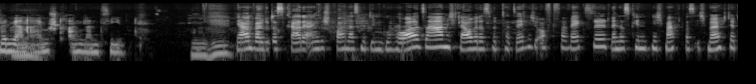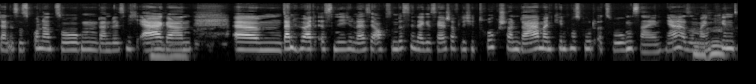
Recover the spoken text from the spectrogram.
wenn wir an mhm. einem Strang dann ziehen. Mhm. Ja, und weil du das gerade angesprochen hast mit dem Gehorsam, ich glaube, das wird tatsächlich oft verwechselt. Wenn das Kind nicht macht, was ich möchte, dann ist es unerzogen, dann will es mich ärgern, mhm. ähm, dann hört es nicht. Und da ist ja auch so ein bisschen der gesellschaftliche Druck schon da. Mein Kind muss gut erzogen sein. Ja, also mein mhm. Kind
